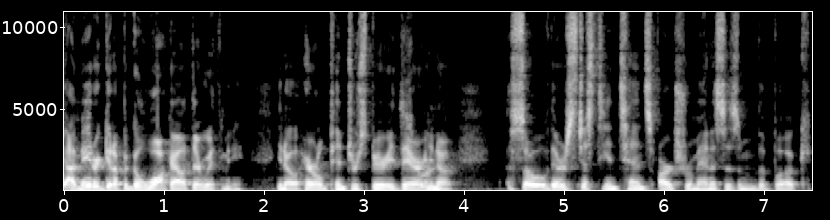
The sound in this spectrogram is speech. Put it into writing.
I made her get up and go walk out there with me you know, Harold Pinter's buried there, sure. you know. So there's just the intense arch romanticism of the book.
